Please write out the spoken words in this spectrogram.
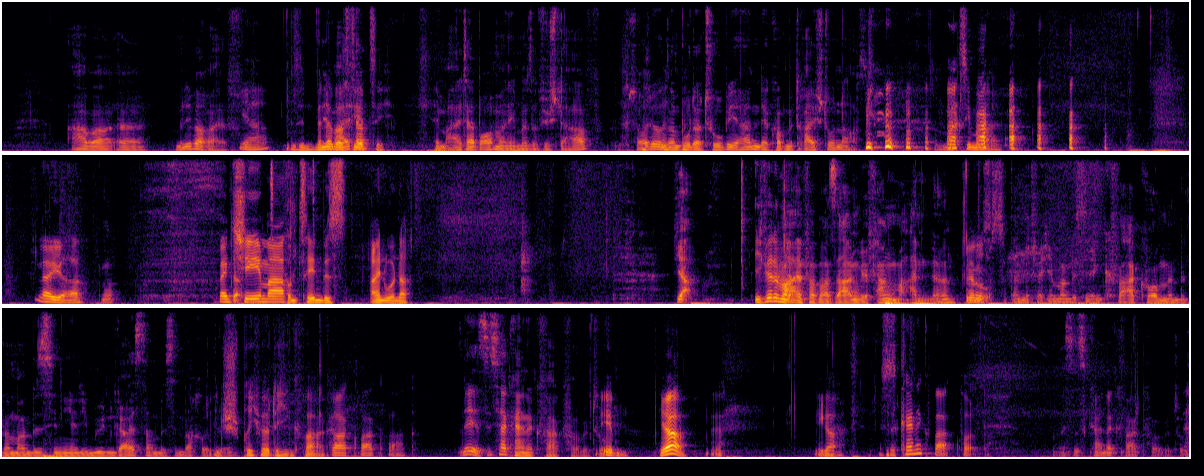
aber äh, mein lieber Ralf, Ja. wir sind Männer über Alter- 40. im Alter braucht man nicht mehr so viel Schlaf. Schau dir unseren Bruder Tobi an, der kommt mit drei Stunden aus. Maximal. Naja. Ja. Wenn Che macht. Von 10 bis 1 Uhr nachts. Ja, ich würde mal einfach mal sagen, wir fangen mal an, ne? Ja, los. Damit wir hier mal ein bisschen in Quark kommen, damit wir mal ein bisschen hier die müden Geister ein bisschen Den wachrütteln. sprichwörtlichen Quark. Quark, Quark, Quark. Nee, es ist ja keine Quarkfolge. Eben. Ja. Ja. Egal. Es ist keine Quark-Folge. Es ist keine Quarkfolge, Tobi.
